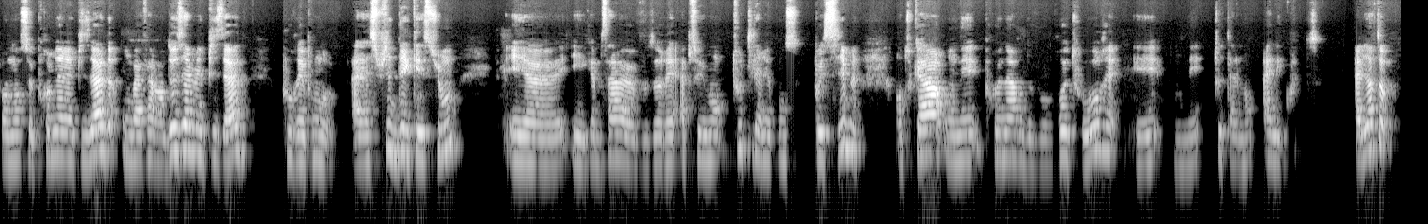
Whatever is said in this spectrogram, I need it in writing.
pendant ce premier épisode, on va faire un deuxième épisode pour répondre à la suite des questions. Et, euh, et, comme ça, vous aurez absolument toutes les réponses possibles. En tout cas, on est preneur de vos retours et on est totalement à l'écoute. À bientôt!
